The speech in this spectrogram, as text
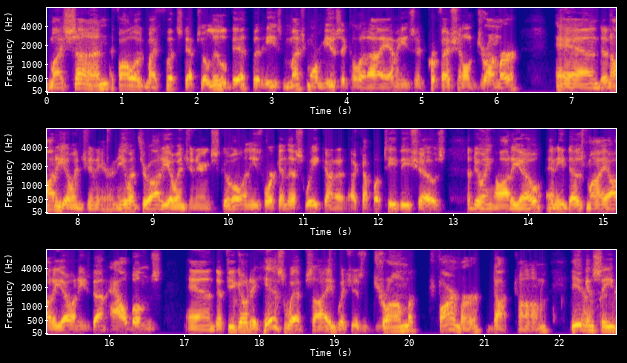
My son followed my footsteps a little bit, but he's much more musical than I am. He's a professional drummer and an audio engineer. And he went through audio engineering school, and he's working this week on a, a couple of TV shows doing audio. And he does my audio, and he's done albums. And if you go to his website, which is drumfarmer.com, you can see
